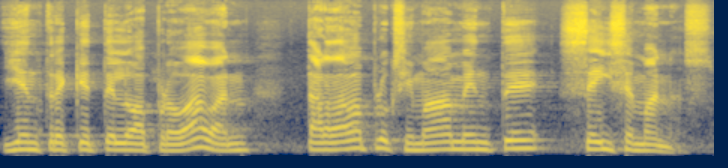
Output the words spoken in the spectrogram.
y entre que te lo aprobaban tardaba aproximadamente seis semanas.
